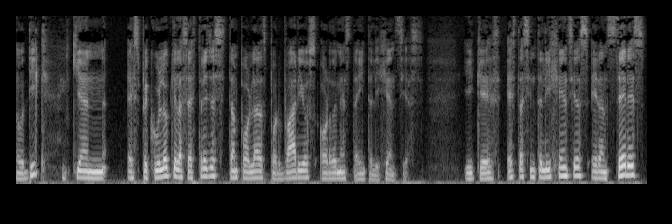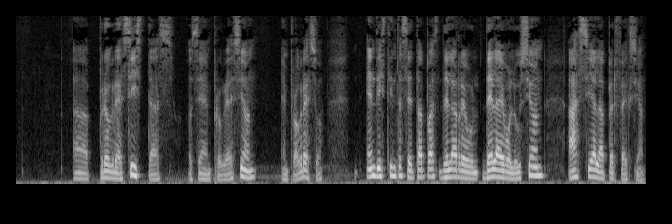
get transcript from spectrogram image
o Dick, quien especuló que las estrellas están pobladas por varios órdenes de inteligencias y que estas inteligencias eran seres ah, progresistas, o sea, en progresión, en progreso, en distintas etapas de la, de la evolución hacia la perfección.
